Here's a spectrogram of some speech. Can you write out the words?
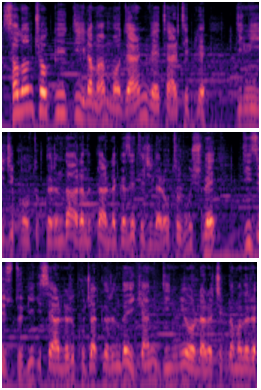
Salon çok büyük değil ama modern ve tertipli. Dinleyici koltuklarında aralıklarla gazeteciler oturmuş ve dizüstü bilgisayarları kucaklarındayken dinliyorlar açıklamaları.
